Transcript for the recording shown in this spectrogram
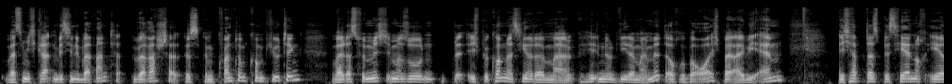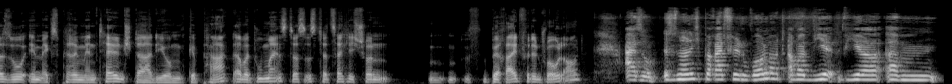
Was mich gerade ein bisschen überrascht hat, ist im Quantum Computing, weil das für mich immer so, ich bekomme das hier oder mal hin und wieder mal mit, auch über euch bei IBM. Ich habe das bisher noch eher so im experimentellen Stadium geparkt, aber du meinst, das ist tatsächlich schon bereit für den Rollout? Also, ist noch nicht bereit für den Rollout, aber wir, wir ähm,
